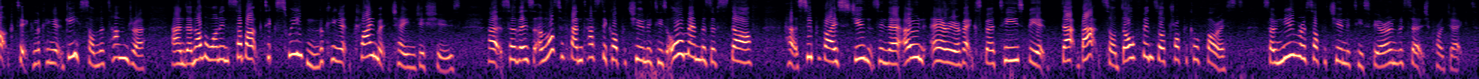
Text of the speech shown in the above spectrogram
Arctic looking at geese on the tundra and another one in subarctic Sweden looking at climate change issues. Uh, so there's a lot of fantastic opportunities. All members of staff uh, supervise students in their own area of expertise, be it bats or dolphins or tropical forests. So numerous opportunities for your own research project.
